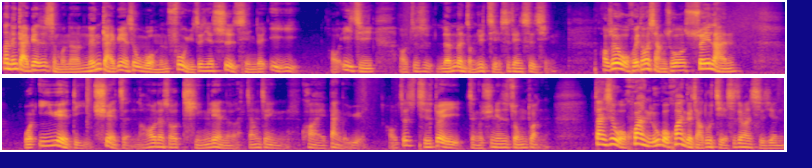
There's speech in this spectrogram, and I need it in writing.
那能改变是什么呢？能改变是我们赋予这件事情的意义。”哦，以及哦，就是人们怎么去解释这件事情。好，所以我回头想说，虽然我一月底确诊，然后那时候停练了将近快半个月，哦，这其实对整个训练是中断了。但是我换如果换个角度解释这段时间，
